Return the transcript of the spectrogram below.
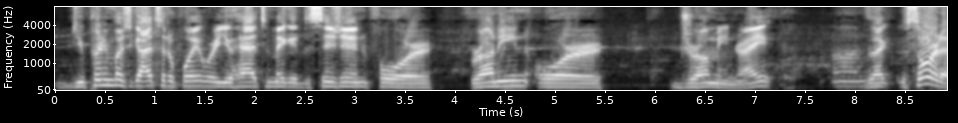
you pretty much got to the point where you had to make a decision for running or drumming, right? Um, Like sorta,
